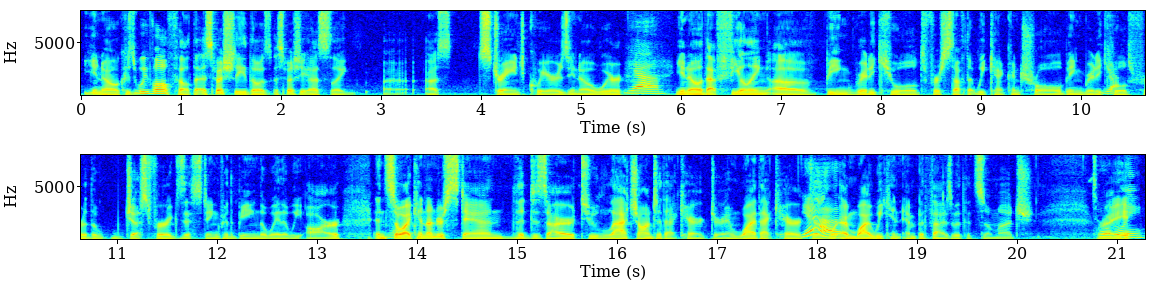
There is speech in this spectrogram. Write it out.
you know, because we've all felt that, especially those, especially us like uh, us strange queers. You know, we're Yeah. you know that feeling of being ridiculed for stuff that we can't control, being ridiculed for the just for existing, for the being the way that we are, and so I can understand the desire to latch onto that character and why that character Yeah. and why we can empathize with it so much. Totally.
